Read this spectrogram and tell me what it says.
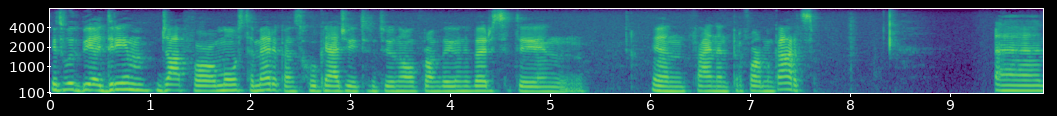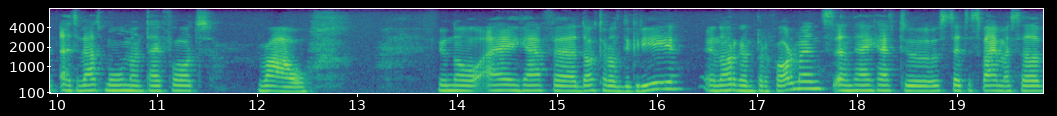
It would be a dream job for most Americans who graduated, you know, from the university in in fine and performing arts. And at that moment, I thought, wow, you know, I have a doctoral degree in organ performance, and I have to satisfy myself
